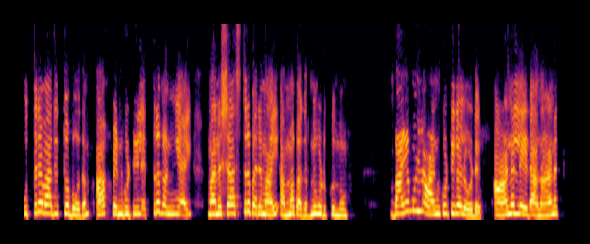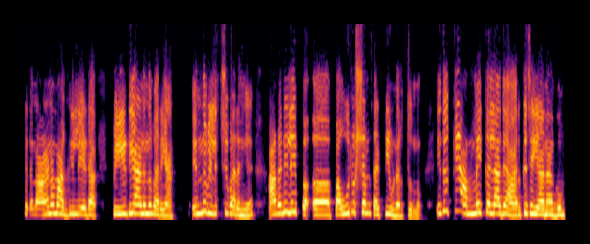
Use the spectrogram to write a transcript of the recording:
ഉത്തരവാദിത്വ ബോധം ആ പെൺകുട്ടിയിൽ എത്ര ഭംഗിയായി മനഃശാസ്ത്രപരമായി അമ്മ പകർന്നു കൊടുക്കുന്നു. ഭയമുള്ള ആൺകുട്ടികളോട് ആണല്ലേടാ നാണ നാണമാകില്ലേടാ പേടിയാണെന്ന് പറയാൻ എന്ന് വിളിച്ചു പറഞ്ഞ് അവനിലെ പൗരുഷം തട്ടി ഉണർത്തുന്നു. ഇതൊക്കെ അമ്മയ്ക്കല്ലാതെ ആർക്ക് ചെയ്യാനാകും?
